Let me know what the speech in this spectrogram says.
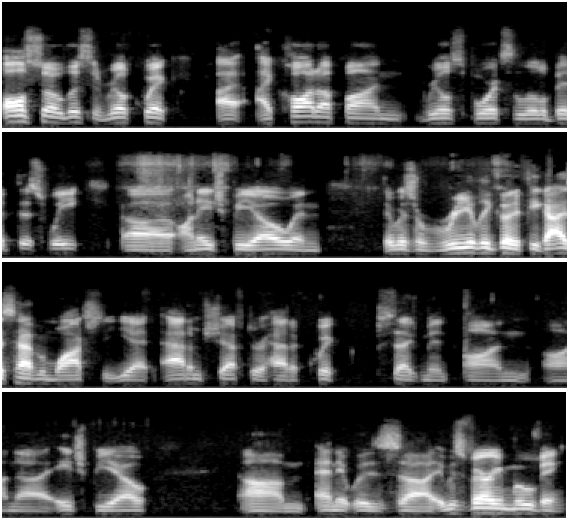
Also, listen, real quick, I, I caught up on Real Sports a little bit this week uh, on HBO, and there was a really good. If you guys haven't watched it yet, Adam Schefter had a quick segment on on uh, HBO, um, and it was uh, it was very moving,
